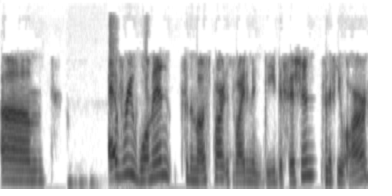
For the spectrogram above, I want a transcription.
Um, every woman, for the most part, is vitamin D deficient, and if you are,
